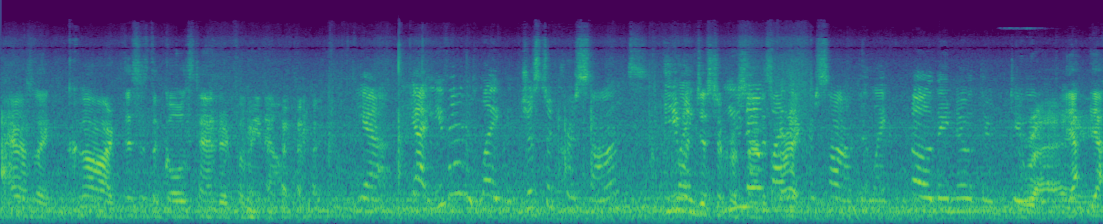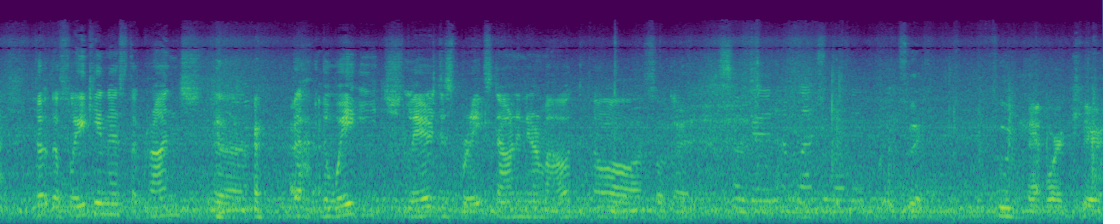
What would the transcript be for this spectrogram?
I was like, God, this is the gold standard for me now. Yeah, yeah. Even like just a croissant. Even like, just a croissant You croissant know is by correct. the croissant that like, oh, they know what they're doing. Right. yeah, yeah. The, the flakiness, the crunch, the, the the way each layer just breaks down in your mouth. Oh, so good. So good. I'm glad you love it. It's the Food Network here.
